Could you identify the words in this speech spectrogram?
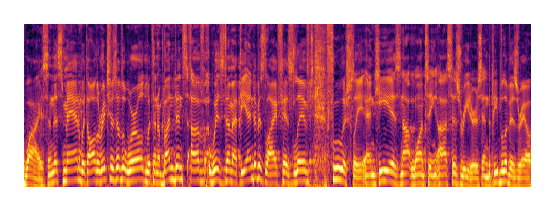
wise. And this man, with all the riches of the world, with an abundance of wisdom, at the end of his life has lived foolishly, and he is not wanting us as readers and the people of Israel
